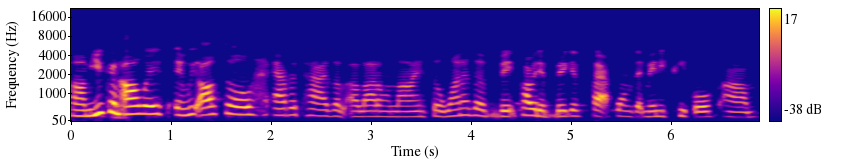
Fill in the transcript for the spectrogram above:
Um, you can Mhm. always, and we also advertise a, a lot online. So one of the big, probably the biggest platforms that many people um,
